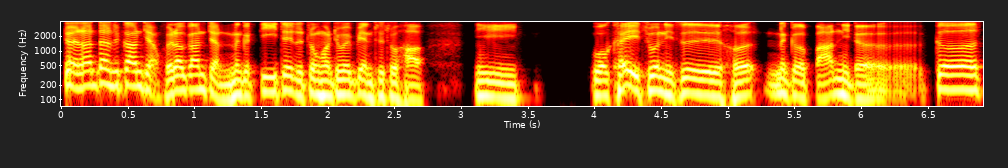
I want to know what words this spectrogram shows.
对，那但是刚刚讲回到刚刚讲的那个 DJ 的状况，就会变成说好，你我可以说你是和那个把你的歌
